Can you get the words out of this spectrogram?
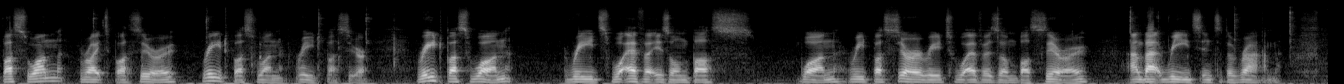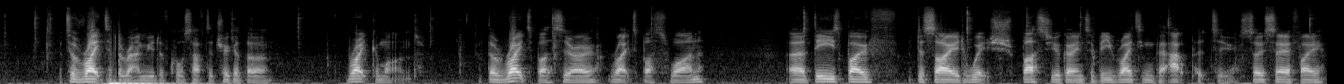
bus 1, write bus 0, read bus 1, read bus 0. Read bus 1 reads whatever is on bus 1, read bus 0 reads whatever is on bus 0, and that reads into the RAM. To write to the RAM, you'd of course have to trigger the write command. The write bus 0, write bus 1, uh, these both decide which bus you're going to be writing the output to. So say if I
